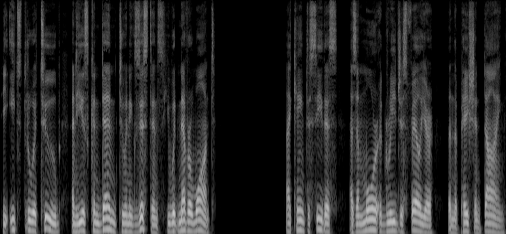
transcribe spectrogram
He eats through a tube, and he is condemned to an existence he would never want. I came to see this as a more egregious failure than the patient dying.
